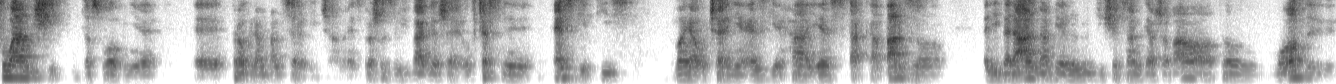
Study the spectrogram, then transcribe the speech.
tłamsi dosłownie e, program Balcerowicza. No więc proszę zwrócić uwagę, że ówczesny SGPiS, moja uczenie SGH jest taka bardzo liberalna, wielu ludzi się zaangażowało, to młody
